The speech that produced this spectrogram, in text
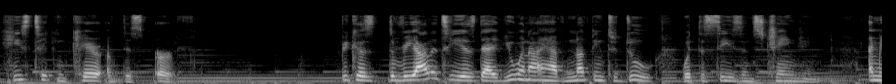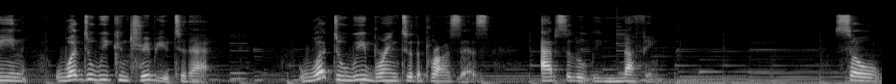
he's taking care of this earth. Because the reality is that you and I have nothing to do with the seasons changing. I mean, what do we contribute to that? What do we bring to the process? Absolutely nothing. So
